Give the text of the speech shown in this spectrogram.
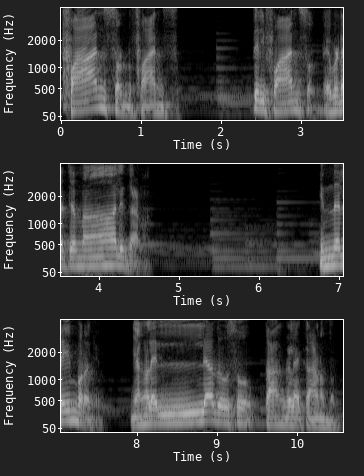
ഫാൻസ് ഉണ്ട് ഫാൻസ്. ഒത്തിരി ഫാൻസ് ഉണ്ട്. എവിടെ ചെന്നാലും കാണാം. ഇന്നലെയും പറഞ്ഞു ഞങ്ങളെല്ലാ ദിവസവും താങ്കളെ കാണുന്നുണ്ട്.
